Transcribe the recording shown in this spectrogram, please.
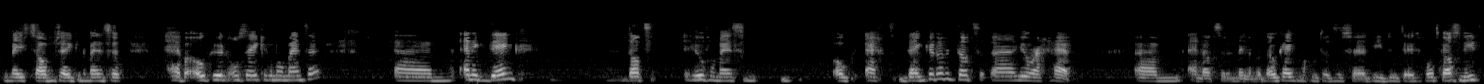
meest zelfverzekerde mensen hebben ook hun onzekere momenten. Um, en ik denk dat heel veel mensen ook echt denken dat ik dat uh, heel erg heb. Um, en dat Willem het ook heeft, maar goed, dat is, uh, die doet deze podcast niet.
